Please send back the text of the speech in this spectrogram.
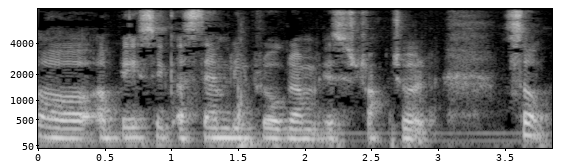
uh, a basic assembly program is structured. So,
